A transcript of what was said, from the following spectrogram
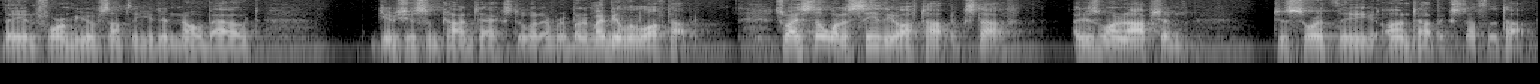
they inform you of something you didn't know about, gives you some context or whatever, but it might be a little off topic. So I still want to see the off topic stuff. I just want an option to sort the on topic stuff to the top.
